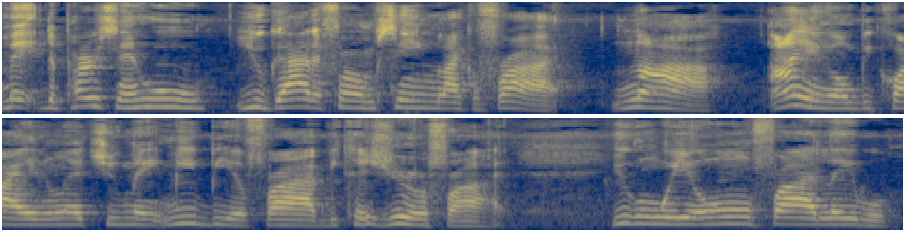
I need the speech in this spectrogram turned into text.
make the person who you got it from seem like a fraud. Nah, I ain't gonna be quiet and let you make me be a fraud because you're a fraud. You gonna wear your own fraud label.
